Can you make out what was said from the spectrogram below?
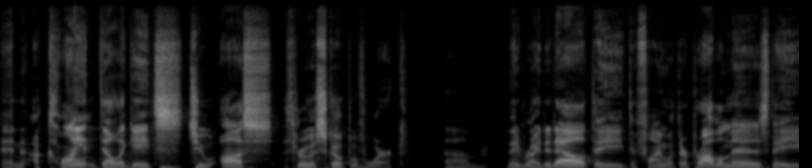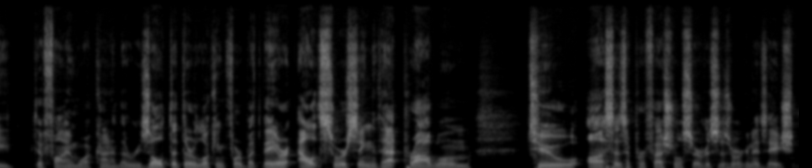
and a client delegates to us through a scope of work. Um, they write it out, they define what their problem is, they define what kind of the result that they're looking for, but they are outsourcing that problem to us as a professional services organization.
